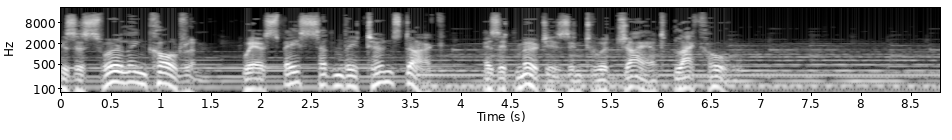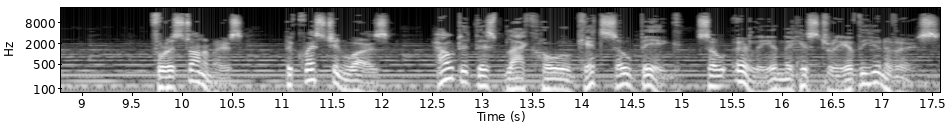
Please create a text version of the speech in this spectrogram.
is a swirling cauldron where space suddenly turns dark as it merges into a giant black hole. For astronomers, the question was, how did this black hole get so big so early in the history of the universe?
